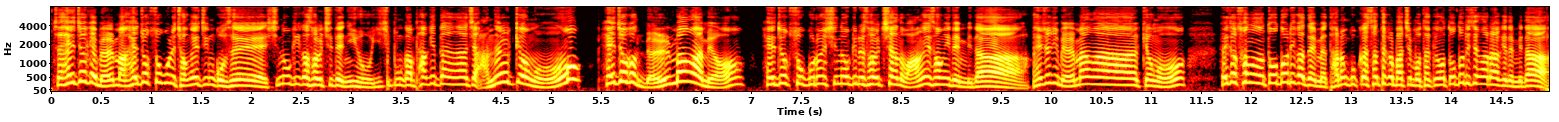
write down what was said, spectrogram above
자, 해적의 멸망, 해적 소굴이 정해진 곳에 신호기가 설치된 이후 20분간 파괴당하지 않을 경우 해적은 멸망하며 해적 소굴은 신호기를 설치한 왕의 성이 됩니다. 해적이 멸망할 경우 해적 선언은 떠돌이가 되면 다른 국가의 선택을 받지 못할 경우 떠돌이 생활을 하게 됩니다.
